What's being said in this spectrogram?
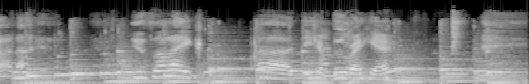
Indiana. You saw like uh deja vu right here.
